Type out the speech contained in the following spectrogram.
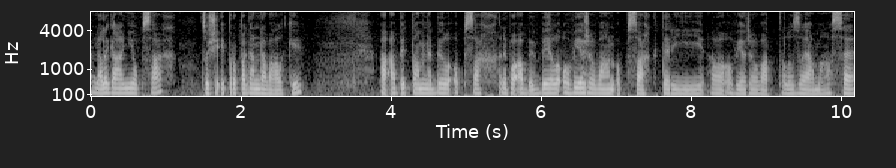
nelegální obsah, což je i propaganda války, a aby tam nebyl obsah, nebo aby byl ověřován obsah, který ověřovat lze a má se.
